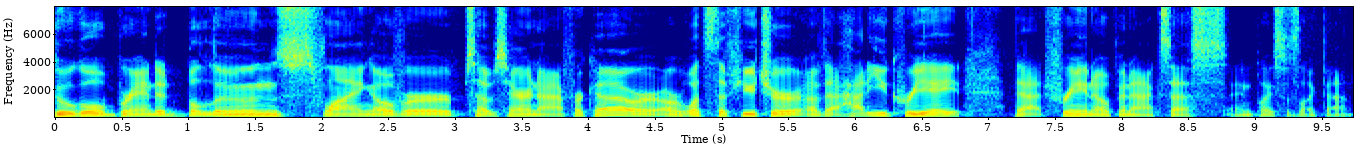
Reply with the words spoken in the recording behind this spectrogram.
Google branded balloons flying over sub Saharan Africa? Or, or what's the future of that? How do you create that free and open access in places like that?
